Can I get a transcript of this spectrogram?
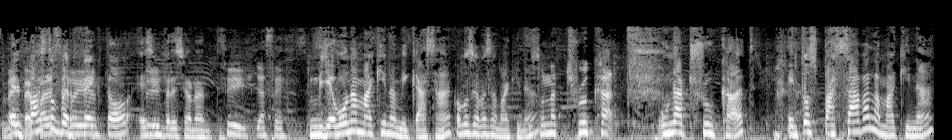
Me- El me pasto perfecto es Sí. impresionante. Sí, ya sé. Me llevó una máquina a mi casa. ¿Cómo se llama esa máquina? Es una True Cut. Una True Cut. Entonces pasaba la máquina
